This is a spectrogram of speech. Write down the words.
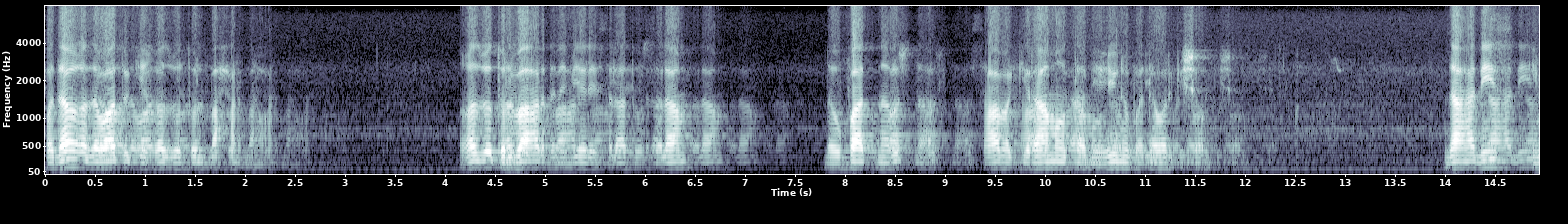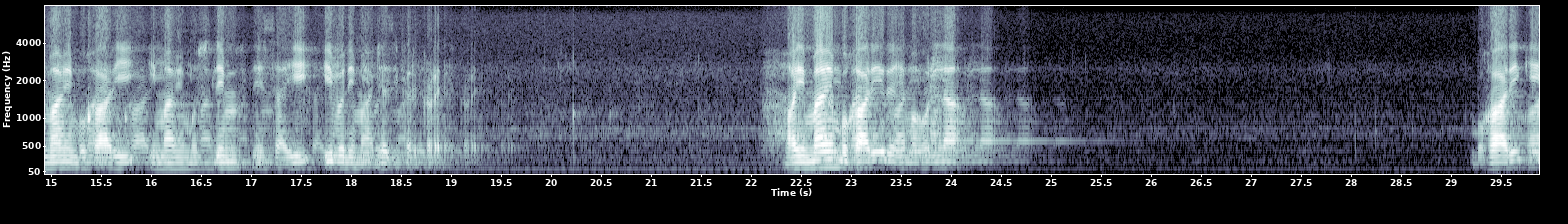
په دا غزواتو کې غزوه البحر نه غزوه البحر د نبی علیہ الصلوۃ والسلام د وفات نه وروسته صحابه کرام او تابعین په دور کې شو دا حدیث امام بخاری امام مسلم نسائی ابن ماجه ذکر کړی او امام بخاری رحمه الله بخاری کې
